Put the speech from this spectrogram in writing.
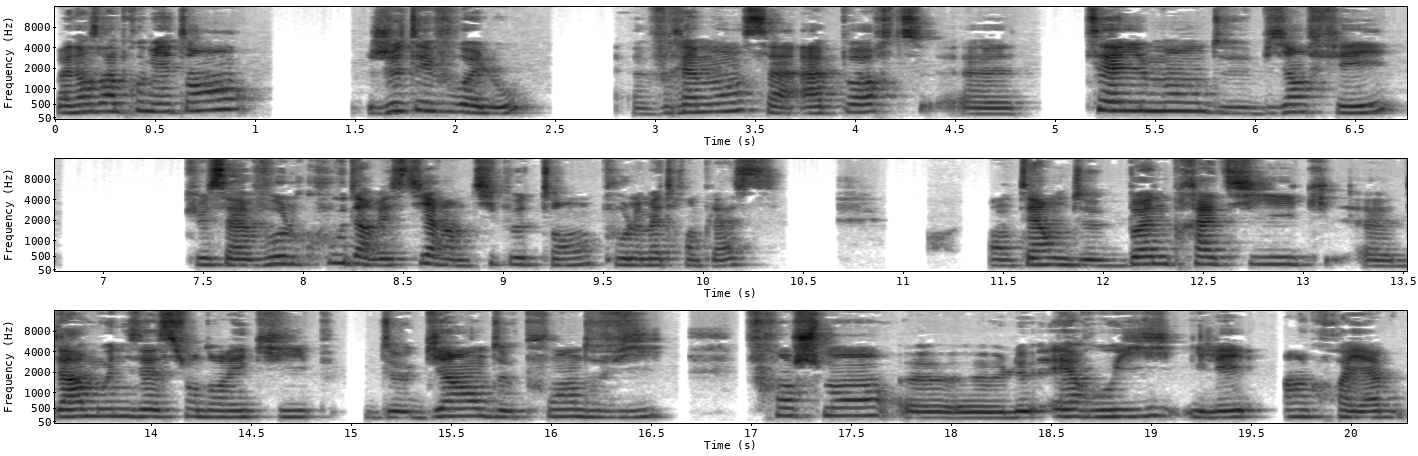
Bah Dans un premier temps, jetez-vous à l'eau. Vraiment, ça apporte euh, tellement de bienfaits que ça vaut le coup d'investir un petit peu de temps pour le mettre en place. En termes de bonnes pratiques, d'harmonisation dans l'équipe, de gains de points de vie, Franchement, euh, le ROI, il est incroyable.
